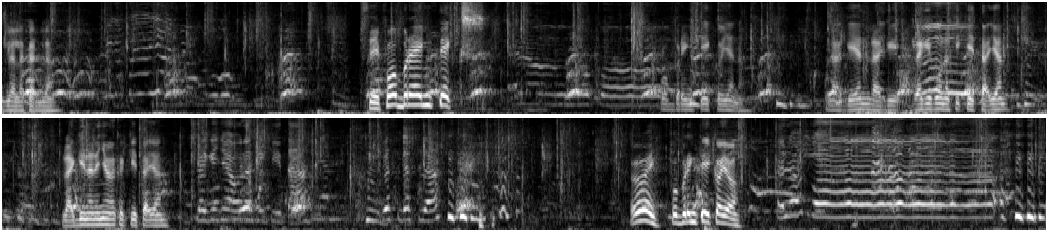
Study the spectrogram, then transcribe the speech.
Maglalakad lang. Si Pobreng Tex. Hello po. Pobreng Tex ko yan ah. Lagi yan, lagi. Lagi ko nakikita yan. Lagi na ninyo nakikita yan. Lagi niya ako nakikita. Gas-gas lang. Uy, pobreng Tex ko yun. Hello po.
